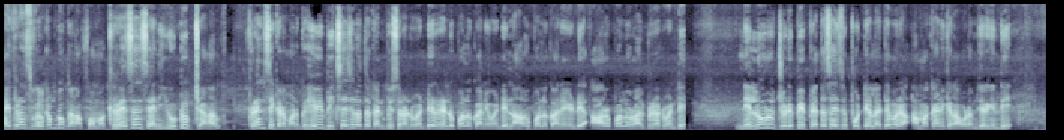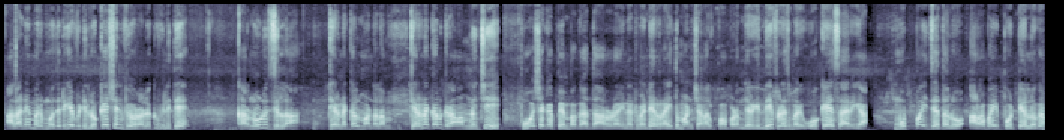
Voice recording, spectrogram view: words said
Hi friends welcome to gun pharma crescence and YouTube channel friends ఇక్కడ మనకు హెవీ బిగ్ సైజులతో కనిపిస్తున్నటువంటి రెండు పళ్ళు కానివ్వండి నాలుగు పళ్ళు కానివ్వండి ఆరు పళ్ళు రాలిపినటువంటి నెల్లూరు జుడిపి పెద్ద సైజు పొట్టేళ్ళు అయితే మరి అమ్మకానికి రావడం జరిగింది. అలానే మరి మొదటిగా వీటి లొకేషన్ వివరాలకు వెళితే కర్నూలు జిల్లా తిరణకల్ మండలం తిరణకల్ గ్రామం నుంచి పోషక పెంపకదారుడు అయినటువంటి రైతు మన ఛానల్కి పంపడం జరిగింది. ఫ్రెండ్స్ మరి ఒకేసారిగా ముప్పై జతలు అరవై పొట్టేళ్ళుగా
